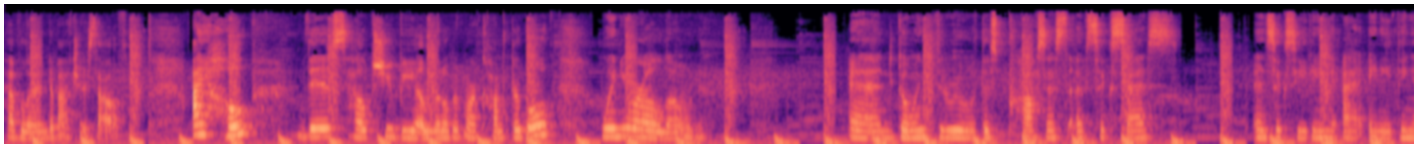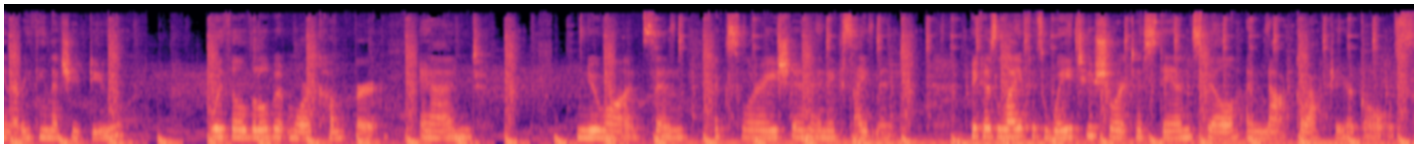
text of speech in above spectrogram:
have learned about yourself. I hope this helps you be a little bit more comfortable when you are alone and going through this process of success and succeeding at anything and everything that you do with a little bit more comfort and nuance and exploration and excitement because life is way too short to stand still and not go after your goals.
